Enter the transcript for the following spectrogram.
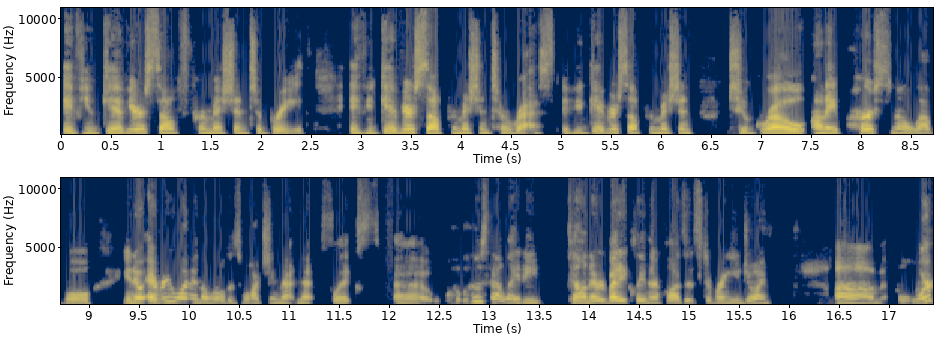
if you give yourself permission to breathe, if you give yourself permission to rest, if you give yourself permission to grow on a personal level, you know, everyone in the world is watching that Netflix. Uh, who's that lady telling everybody clean their closets to bring you joy? Um we're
